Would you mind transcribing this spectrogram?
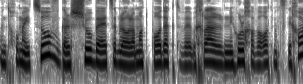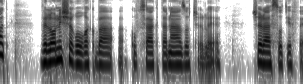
מתחום העיצוב, גלשו בעצם לעולמות product ובכלל ניהול חברות מצליחות, ולא נשארו רק בקופסה הקטנה הזאת של, של לעשות יפה.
